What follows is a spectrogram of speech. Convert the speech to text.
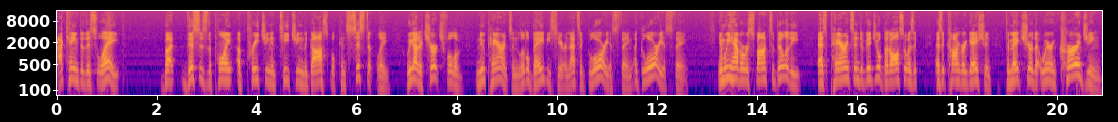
I came to this late, but this is the point of preaching and teaching the gospel consistently. We got a church full of new parents and little babies here, and that's a glorious thing, a glorious thing. And we have a responsibility as parents individual, but also as a, as a congregation to make sure that we're encouraging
